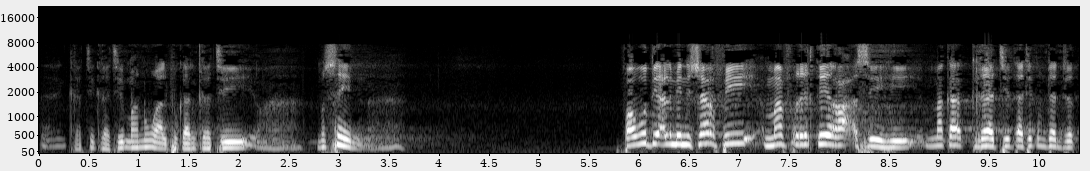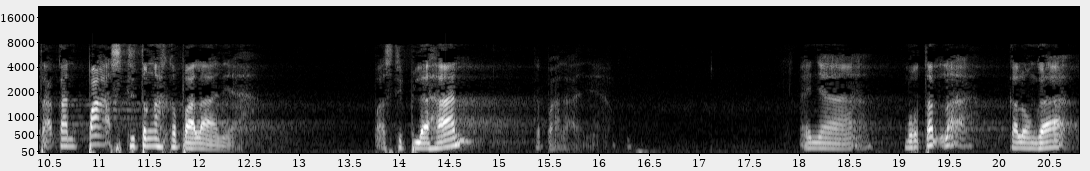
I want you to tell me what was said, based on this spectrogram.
Gaji-gaji manual bukan gaji mesin. Fawudi al min syarfi mafriqi ra'sihi. Maka gaji tadi kemudian diletakkan pas di tengah kepalanya. Pas di belahan kepalanya. Hanya murtadlah kalau enggak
